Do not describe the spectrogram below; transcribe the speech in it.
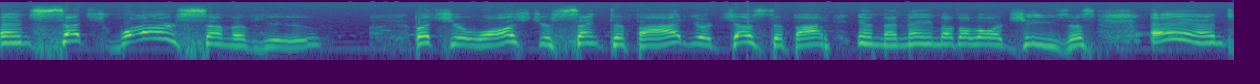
and such were some of you. But you're washed, you're sanctified, you're justified in the name of the Lord Jesus and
